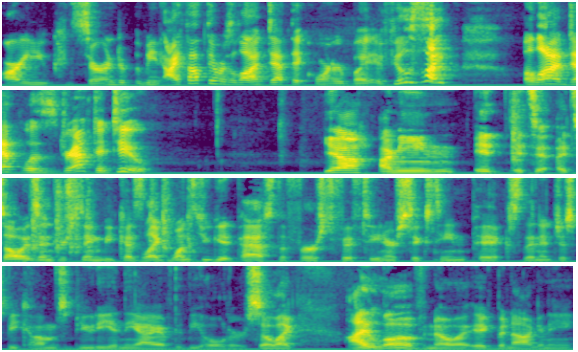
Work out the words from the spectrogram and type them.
are you concerned? I mean, I thought there was a lot of depth at corner, but it feels like a lot of depth was drafted too. Yeah, I mean, it, it's it's always interesting because like once you get past the first fifteen or sixteen picks, then it just becomes beauty in the eye of the beholder. So like, I love Noah Igbinoghene.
